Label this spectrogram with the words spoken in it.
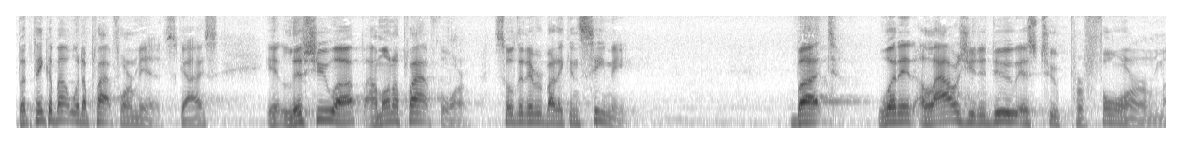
But think about what a platform is, guys. It lifts you up. I'm on a platform so that everybody can see me. But what it allows you to do is to perform.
